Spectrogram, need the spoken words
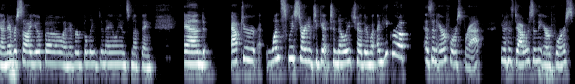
I never Mm. saw a UFO, I never believed in aliens, nothing. And after once we started to get to know each other, and he grew up as an Air Force brat, you know, his dad was in the Air Force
